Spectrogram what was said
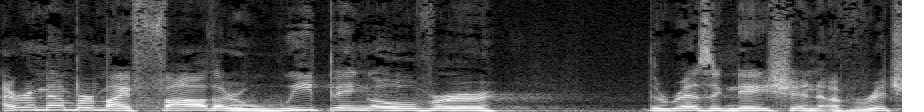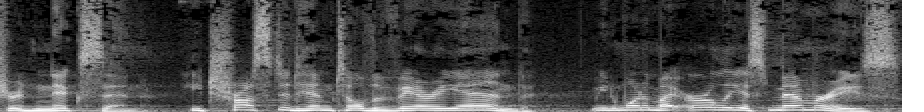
I remember my father weeping over the resignation of Richard Nixon. He trusted him till the very end. I mean, one of my earliest memories.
